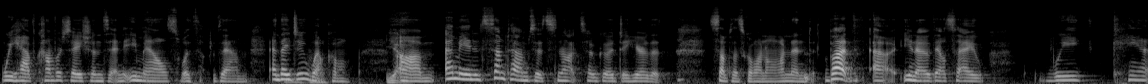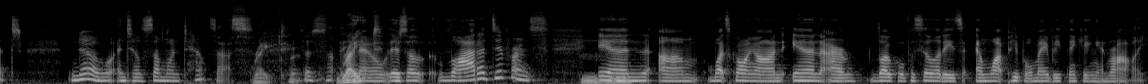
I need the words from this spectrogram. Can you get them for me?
We have conversations and emails with them, and they do welcome. Mm-hmm. Yeah. Um, I mean, sometimes it's not so good to hear that something's going on, and but uh, you know they'll say we can't know until someone tells us. Right. So so- Right. Mm-hmm. you know, there's a lot of difference in um, what's going on in our local facilities and what people may be thinking in Raleigh.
